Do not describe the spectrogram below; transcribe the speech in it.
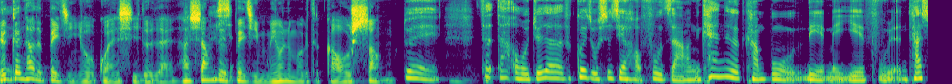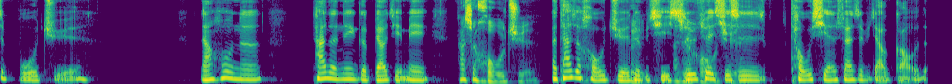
跟跟他的背景也有关系，对不对？他相对背景没有那么的高尚。对，他他，我觉得贵族世界好复杂。你看那个康布列梅耶夫人，她是伯爵，然后呢，她的那个表姐妹，她是侯爵，呃，她是侯爵，对不起，十岁其实头衔算是比较高的。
